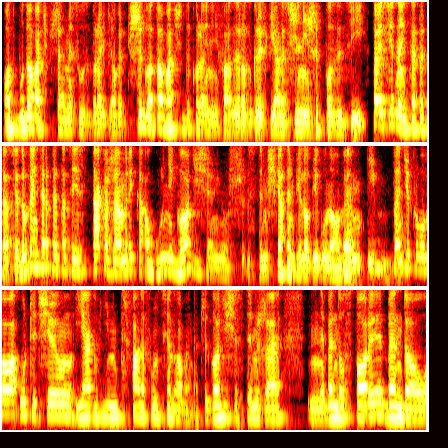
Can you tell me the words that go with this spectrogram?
odbudować przemysł zbrojeniowy, przygotować się do kolejnej fazy rozgrywki, ale z silniejszych pozycji. To jest jedna interpretacja. Druga interpretacja jest taka, że Ameryka ogólnie godzi się już z tym światem wielobiegunowym i będzie próbowała uczyć się, jak w nim trwale funkcjonować. Znaczy, godzi się z tym, że mm, będą spory, będą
